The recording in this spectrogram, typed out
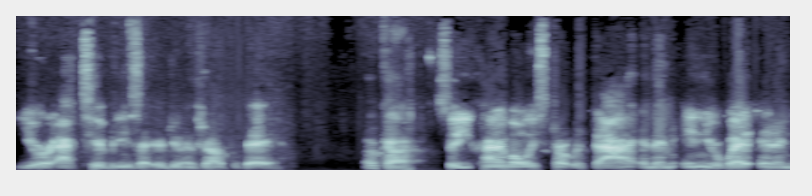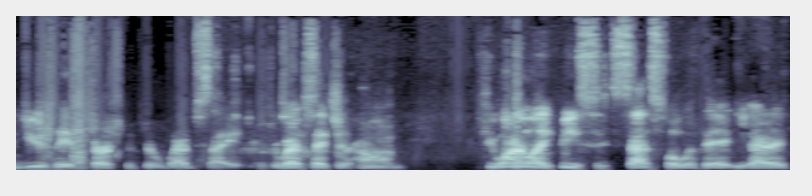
your activities that you're doing throughout the day. Okay. So you kind of always start with that, and then in your web, and then usually it starts with your website because your website's your home. If you want to like be successful with it, you got to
